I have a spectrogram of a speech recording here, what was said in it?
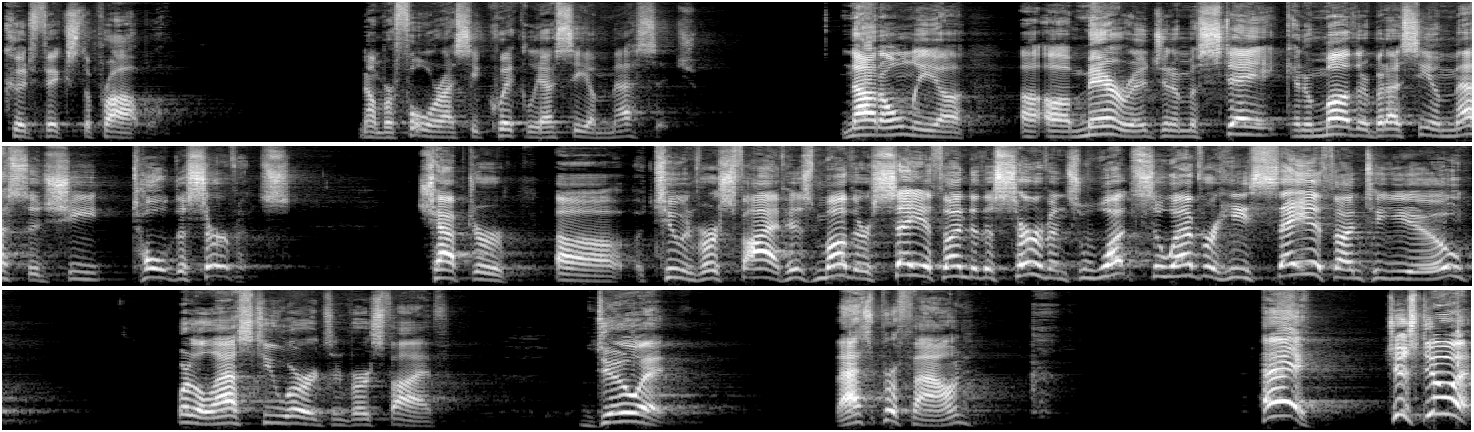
could fix the problem. Number four, I see quickly, I see a message. Not only a, a, a marriage and a mistake and a mother, but I see a message she told the servants. Chapter uh, 2 and verse 5 His mother saith unto the servants, Whatsoever he saith unto you, what are the last two words in verse 5? Do it. That's profound. Hey, just do it.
